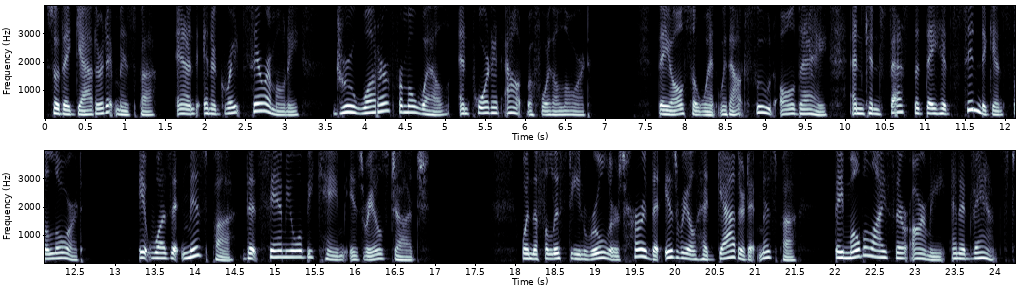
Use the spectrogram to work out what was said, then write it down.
So they gathered at Mizpah, and in a great ceremony drew water from a well and poured it out before the Lord. They also went without food all day and confessed that they had sinned against the Lord. It was at Mizpah that Samuel became Israel's judge. When the Philistine rulers heard that Israel had gathered at Mizpah, they mobilized their army and advanced.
